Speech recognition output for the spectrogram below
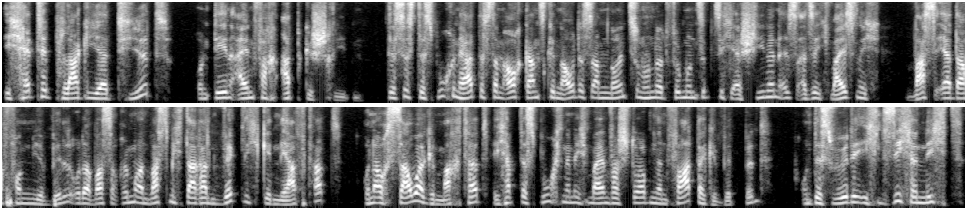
ich hätte plagiatiert und den einfach abgeschrieben. Das ist das Buch und er hat das dann auch ganz genau, das am 1975 erschienen ist. Also ich weiß nicht, was er da von mir will oder was auch immer und was mich daran wirklich genervt hat und auch sauer gemacht hat. Ich habe das Buch nämlich meinem verstorbenen Vater gewidmet und das würde ich sicher nicht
